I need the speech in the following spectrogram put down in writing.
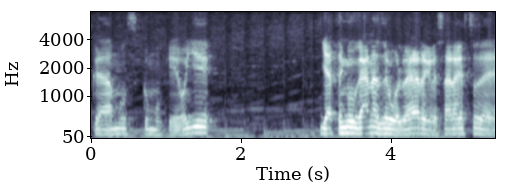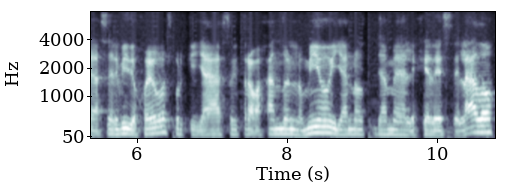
quedamos como que, oye, ya tengo ganas de volver a regresar a esto de hacer videojuegos porque ya estoy trabajando en lo mío y ya no ya me alejé de este lado.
